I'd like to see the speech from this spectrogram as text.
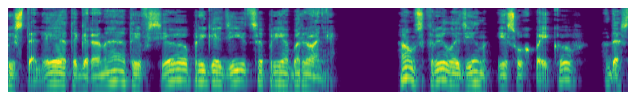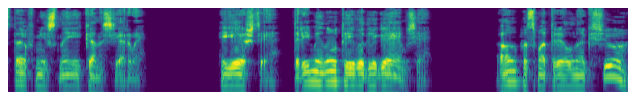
Пистолеты, гранаты – все пригодится при обороне. Он вскрыл один из сухпайков, достав мясные консервы. «Ешьте, три минуты и выдвигаемся. Он посмотрел на Ксю,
